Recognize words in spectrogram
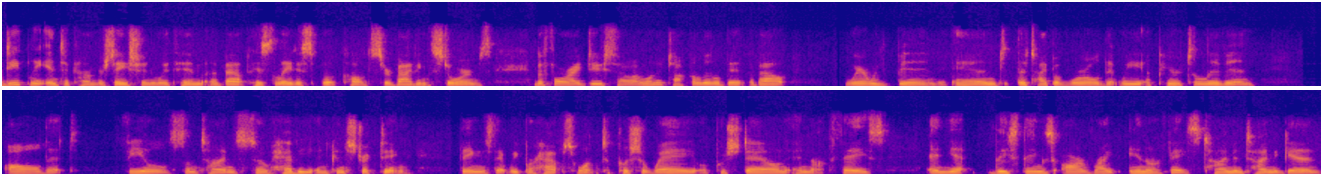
deeply into conversation with him about his latest book called Surviving Storms. Before I do so, I want to talk a little bit about where we've been and the type of world that we appear to live in. All that feels sometimes so heavy and constricting, things that we perhaps want to push away or push down and not face. And yet, these things are right in our face time and time again.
